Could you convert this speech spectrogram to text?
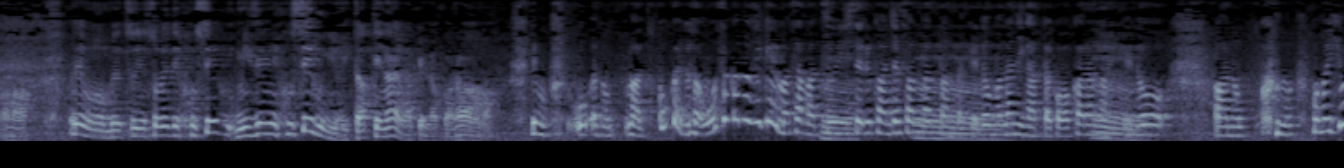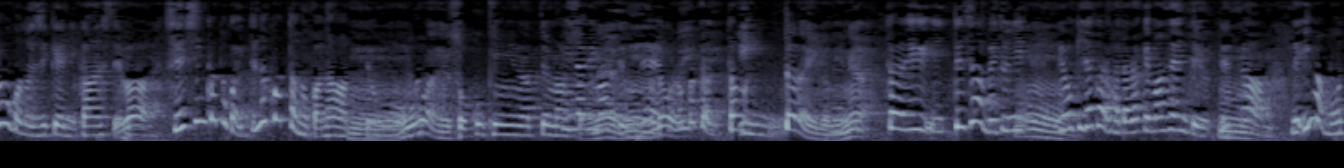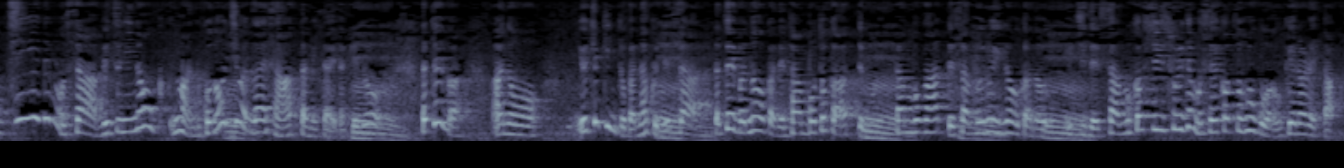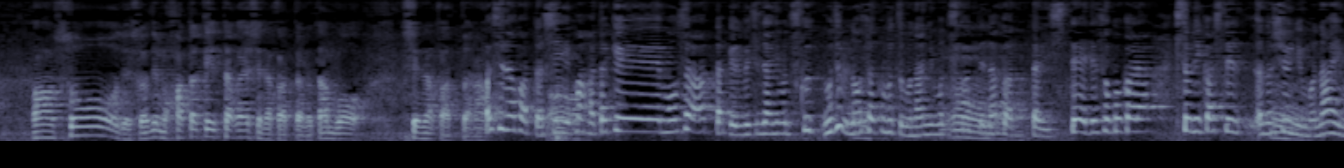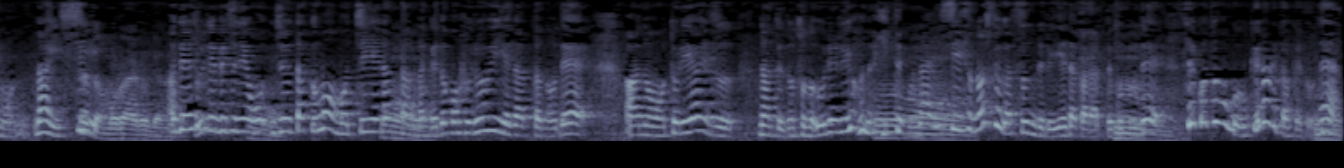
ーでも別にそれで防ぐ未然に防ぐには至ってないわけだから。らでもおあの、まあ、今回のさ大阪の事件はさ、まあ、通院してる患者さんだったんだけど、まあ、何があったかわからないけど、あのこのこの兵庫の事件に関しては精神科とか行ってなかったのかなって思う。僕はねそこ気になってましたね。気になりますよね。うん。だから多分行ったらいいのにね。ただ行ってさ別にうん。病気だから働けませんって言ってさ、で今持ち家でもさ別に農家、まあ、このうちは財産あったみたいだけど、うん。例えばあの預貯金とかなくてさ、例えば農家で田んぼとかあっても、うん。田んぼがあってさ古い農家のうちでさ昔それでも生活保護は受けられた？あそうですか。でも畑耕してなかったら田んぼしてなかったらあしてなかったし、うん。まあ、畑もさあったけど別に何も作っもちろん農作物も何も作ってなかったりしてでそこから人に貸してあの収入もないもんないしそういうのはもらえるんじゃない？でそれで別にお住宅も持ち家だったんだけども古い家だったのであのとりあえずなんていうのその売れるような家でもないしその人が住んでる家だからってことで生活保護受けられたけどね。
